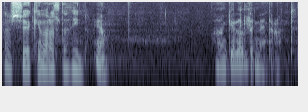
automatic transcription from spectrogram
Þannig að sökjum var alltaf þín? Já, hann ger aldrei neitt ránd.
